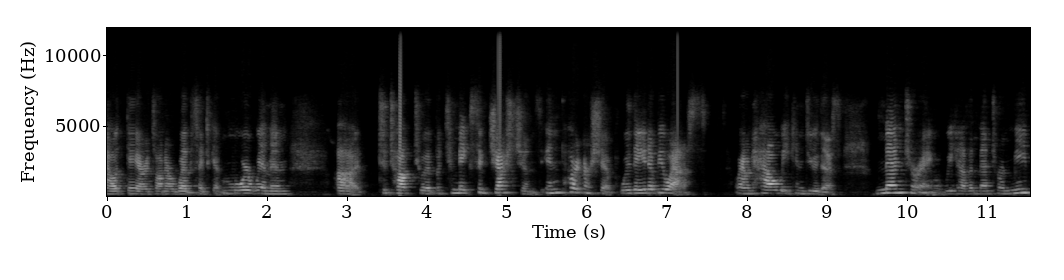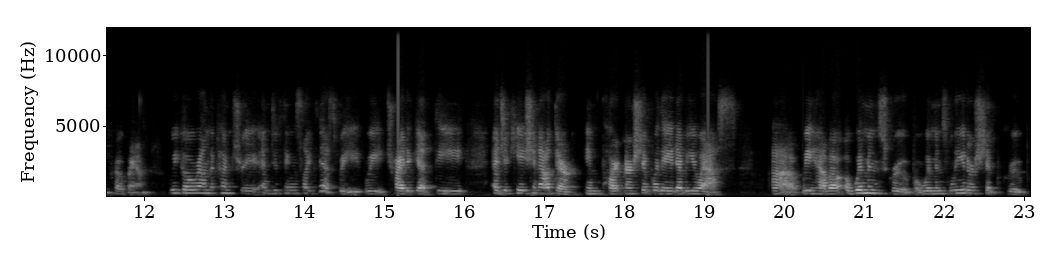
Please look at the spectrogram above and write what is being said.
out there. It's on our website to get more women uh, to talk to it, but to make suggestions in partnership with AWS around how we can do this. Mentoring, we have a Mentor Me program. We go around the country and do things like this. We, we try to get the education out there in partnership with AWS. Uh, we have a, a, women's group, a women's leadership group.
